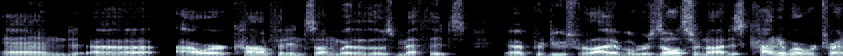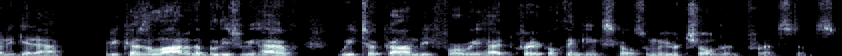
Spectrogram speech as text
And uh, our confidence on whether those methods uh, produce reliable results or not is kind of what we're trying to get at because a lot of the beliefs we have we took on before we had critical thinking skills when we were children for instance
